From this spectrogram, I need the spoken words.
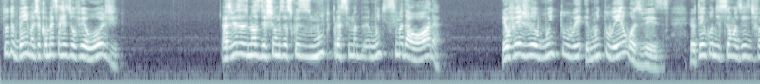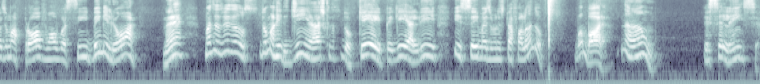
Tudo bem, mas já começa a resolver hoje. Às vezes nós deixamos as coisas muito para cima, muito em cima da hora. Eu vejo muito, muito eu às vezes. Eu tenho condição às vezes de fazer uma prova ou algo assim, bem melhor, né? Mas às vezes eu dou uma redidinha, acho que tá tudo ok, peguei ali e sei mais ou menos o que está falando, vambora. Não. Excelência.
